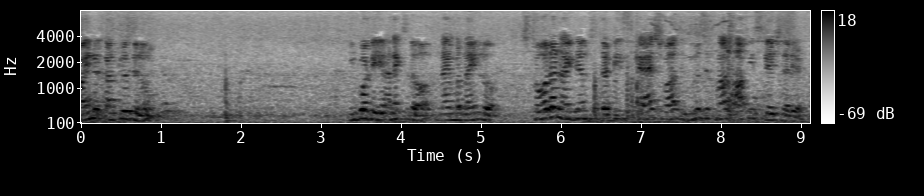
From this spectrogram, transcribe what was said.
ఫైనల్ కన్క్లూజన్ ఇంకోటి అనెక్స్లో నెంబర్ నైన్లో stolen items that is cash was use for office stationery అంట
